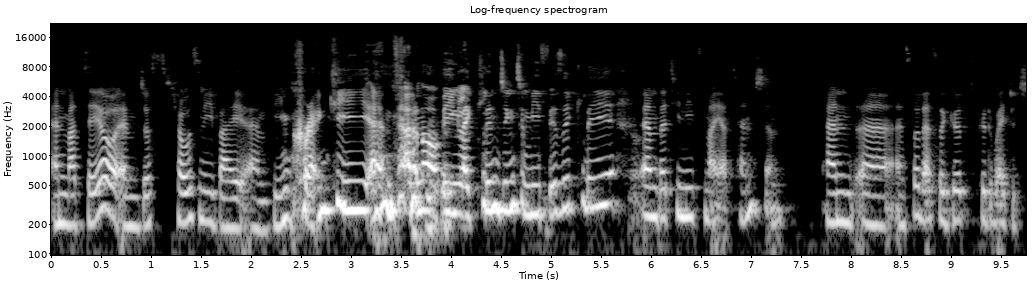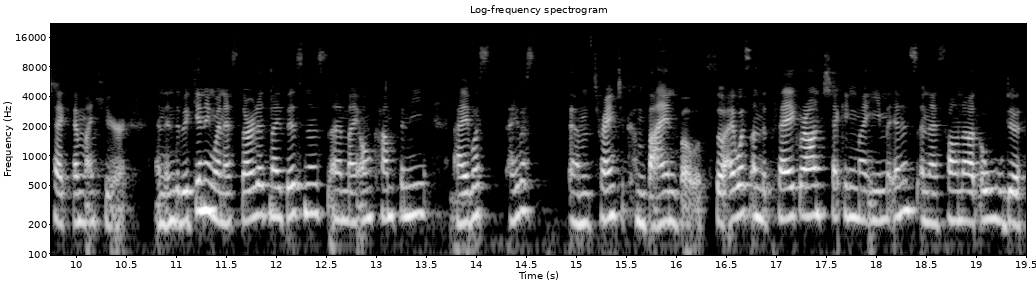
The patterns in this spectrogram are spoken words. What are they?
And Matteo um, just shows me by um, being cranky and I don't know, being like clinging to me physically, and um, that he needs my attention. And uh, and so that's a good good way to check. Am I here? And in the beginning, when I started my business, uh, my own company, I was I was um, trying to combine both. So I was on the playground checking my emails and I found out, oh, the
